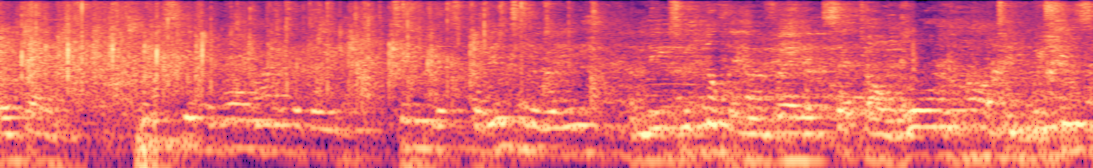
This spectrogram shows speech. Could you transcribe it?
Okay. Please give a warm hand to the team that's come into the ring and leaves with nothing, I'm afraid, except our warm-hearted wishes.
